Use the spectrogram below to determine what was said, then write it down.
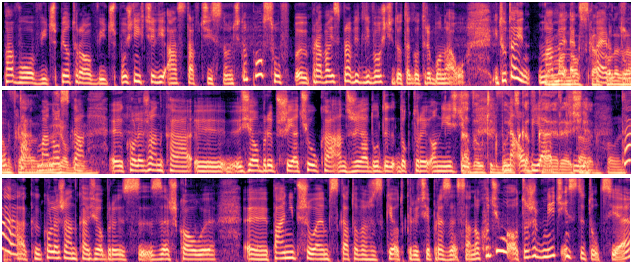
Pawłowicz, Piotrowicz, później chcieli Asta wcisnąć, no posłów y, Prawa i Sprawiedliwości do tego Trybunału. I tutaj mamy Manowska, ekspertów. koleżanka Tak, Manowska, Ziobry. koleżanka Ziobry, przyjaciółka Andrzeja Dudy, do której on jeździł na obiadki. KRS-ie. Tak, koleżanka Ziobry z, ze szkoły, pani Przyłębska, Towarzyskie Odkrycie Prezesa. No chodziło o to, żeby mieć instytucję,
